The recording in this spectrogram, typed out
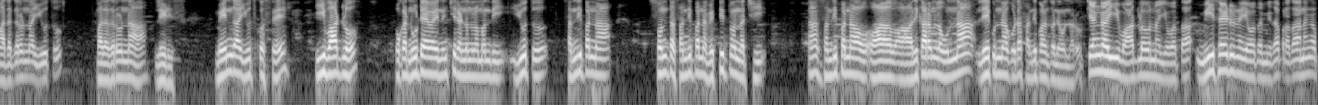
మా దగ్గర ఉన్న యూత్ మా దగ్గర ఉన్న లేడీస్. మెయిన్గా యూత్కి వస్తే ఈ వార్డులో ఒక నూట యాభై నుంచి రెండు వందల మంది యూత్ సందీపన్న సొంత సందీపన్న వ్యక్తిత్వం నచ్చి సందీపన్న అధికారంలో ఉన్నా లేకున్నా కూడా సందీపన్నతోనే ఉన్నారు. ముఖ్యంగా ఈ వార్డులో ఉన్న యువత మీ సైడ్ ఉన్న యువత మీద ప్రధానంగా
